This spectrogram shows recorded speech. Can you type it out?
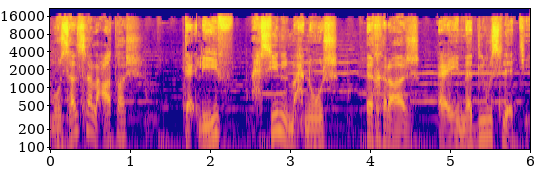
مسلسل عطش تأليف حسين المحنوش إخراج عماد الوسلاتي.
